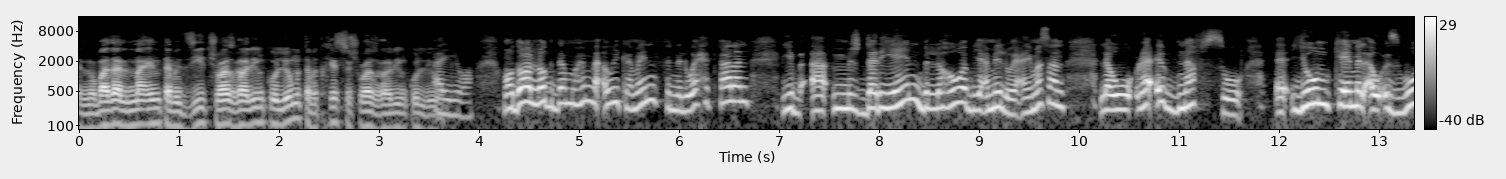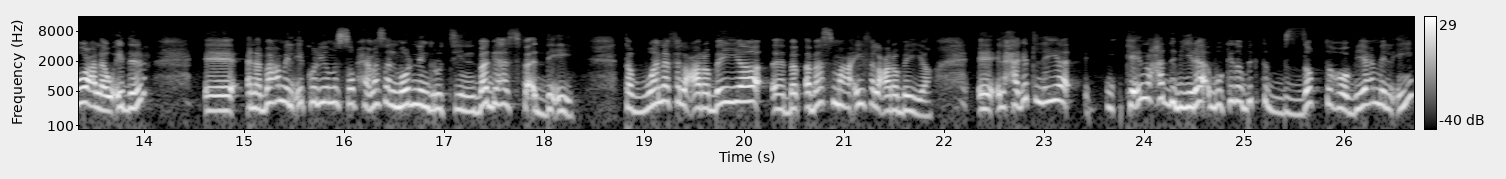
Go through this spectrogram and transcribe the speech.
إنه بدل ما أنت بتزيد شوية صغيرين كل يوم أنت بتخس شوية صغيرين كل يوم. أيوه. موضوع اللوج ده مهم قوي كمان في إن الواحد فعلا يبقى مش دريان باللي هو بيعمله. يعني مثلا لو راقب نفسه آه، يوم كامل أو أسبوع لو قدر أنا بعمل إيه كل يوم الصبح؟ مثلا المورنينج روتين بجهز في قد إيه؟ طب وأنا في العربية آه، ببقى بسمع إيه في العربية؟ آه، الحاجات اللي هي كأنه حد بيراقبه كده وبيكتب بالظبط هو بيعمل إيه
